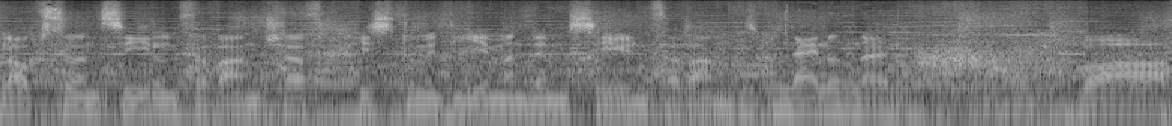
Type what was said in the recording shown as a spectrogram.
Glaubst du an Seelenverwandtschaft? Bist du mit jemandem seelenverwandt? Nein und nein. Boah.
